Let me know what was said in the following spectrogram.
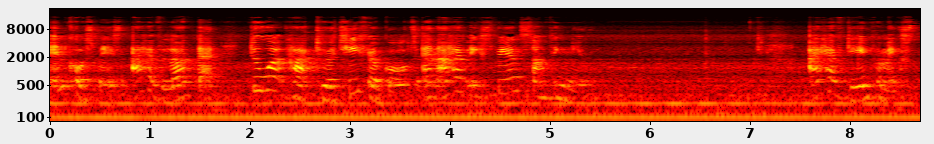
In CoSpace, I have learned that to work hard to achieve your goals, and I have experienced something new. I have gained from ex-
